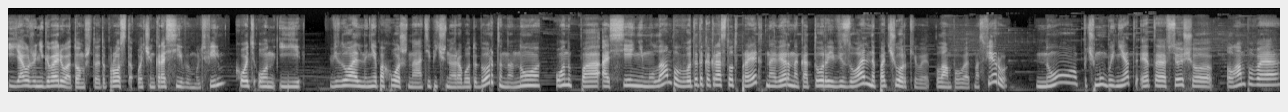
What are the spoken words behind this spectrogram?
И я уже не говорю о том, что это просто очень красивый мультфильм, хоть он и визуально не похож на типичную работу Бертона, но он по осеннему ламповый. Вот это как раз тот проект, наверное, который визуально подчеркивает ламповую атмосферу. Но почему бы нет? Это все еще ламповая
